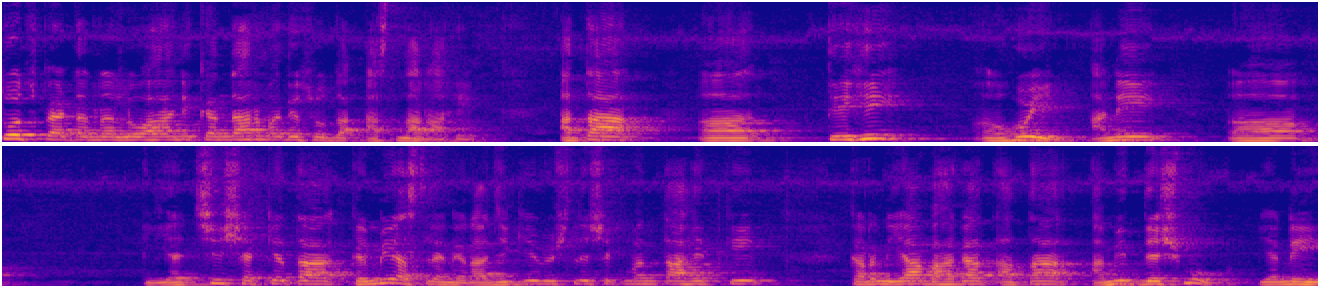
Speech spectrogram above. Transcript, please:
तोच पॅटर्न लोहा आणि कंधारमध्ये सुद्धा असणार आहे. आता तेही होईल आणि याची शक्यता कमी असल्याने राजकीय विश्लेषक म्हणत आहेत की कारण या भागात आता अमित देशमुख यांनी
